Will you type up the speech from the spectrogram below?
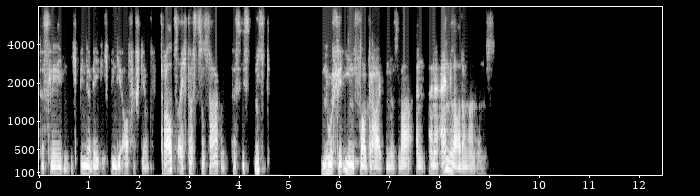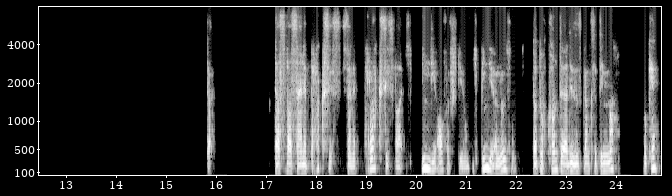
das Leben. Ich bin der Weg. Ich bin die Auferstehung. Traut euch das zu sagen. Das ist nicht nur für ihn vorbehalten. Das war ein, eine Einladung an uns. Das war seine Praxis. Seine Praxis war, ich bin die Auferstehung, ich bin die Erlösung. Dadurch konnte er dieses ganze Ding machen. Okay.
